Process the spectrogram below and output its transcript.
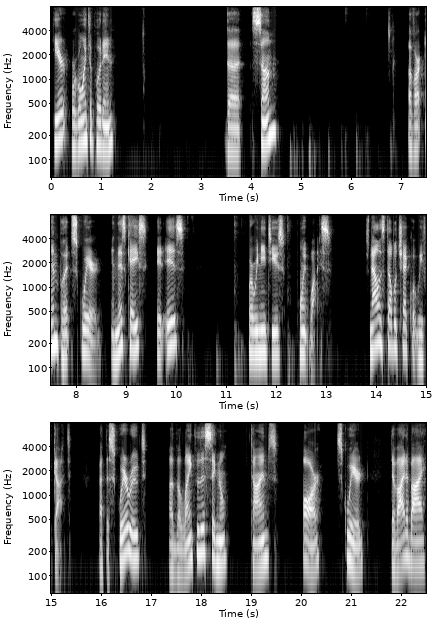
here we're going to put in the sum of our input squared. In this case, it is where we need to use pointwise. So now let's double check what we've got. We've got the square root of the length of the signal times r squared divided by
